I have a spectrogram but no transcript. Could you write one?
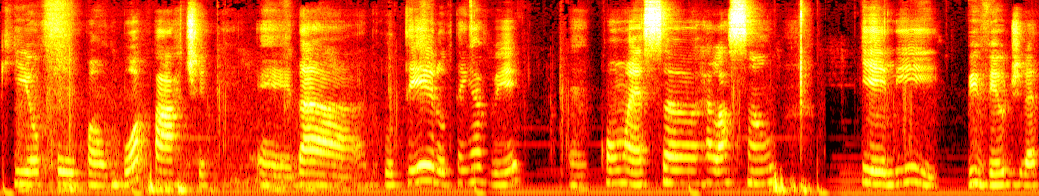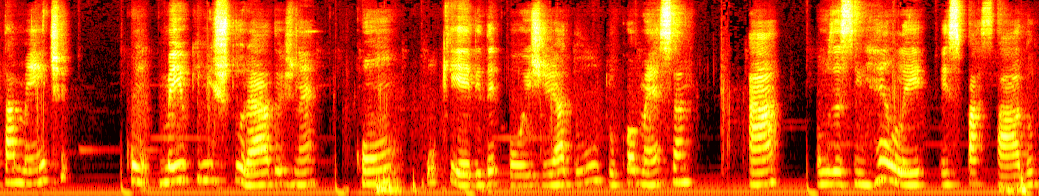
que ocupam boa parte é, da, do roteiro tem a ver é, com essa relação que ele viveu diretamente, com meio que misturadas, né, com o que ele, depois de adulto, começa a, vamos assim, reler esse passado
